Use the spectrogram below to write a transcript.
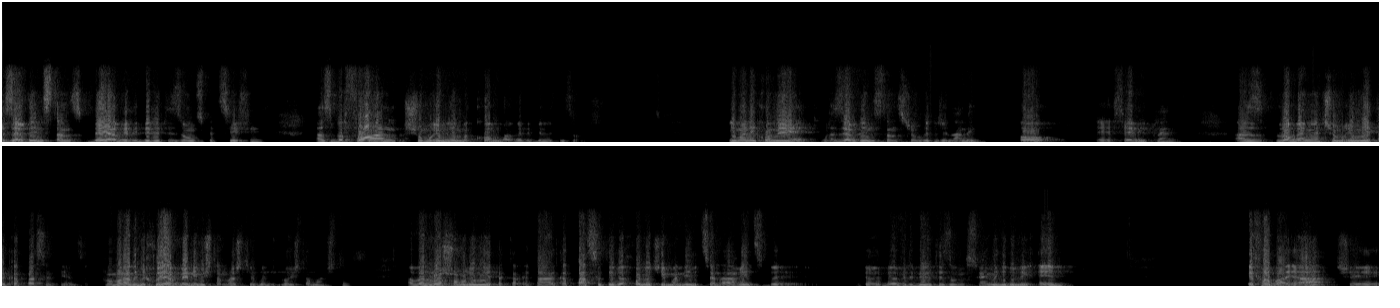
reserved instance ב-availability zone ספציפי, אז בפועל שומרים לי מקום ב-availability zone. אם אני קונה reserved instance שהוא אוריג'ינלי, או uh, plan, אז לא באמת שומרים לי את הקפסיטי הזה. כלומר, אני מחויב בין אם השתמשתי ובין אם לא השתמשתי, אבל לא שומרים לי את ה-capacity, ויכול להיות שאם אני ארצה להריץ ב-availability זו מסוים, יגידו לי אין. איפה הבעיה? שא',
